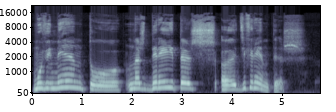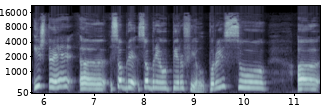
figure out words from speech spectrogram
movimento nas direitas uh, diferentes. Isto é uh, sobre, sobre o perfil. Por isso, uh,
